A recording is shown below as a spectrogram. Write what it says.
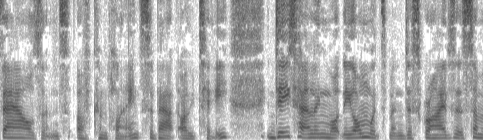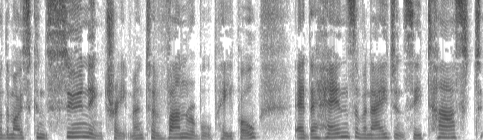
thousands of complaints about OT, detailing what the Ombudsman describes as some of the most concerning treatment of vulnerable people at the hands of an agency tasked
